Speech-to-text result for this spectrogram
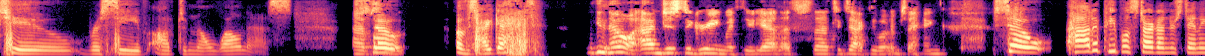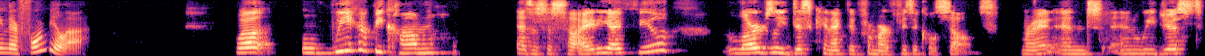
to receive optimal wellness. Absolutely. So, oh, sorry, go ahead. You know, I'm just agreeing with you. Yeah, that's that's exactly what I'm saying. So, how do people start understanding their formula? Well, we have become, as a society, I feel, largely disconnected from our physical selves right? And and we just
